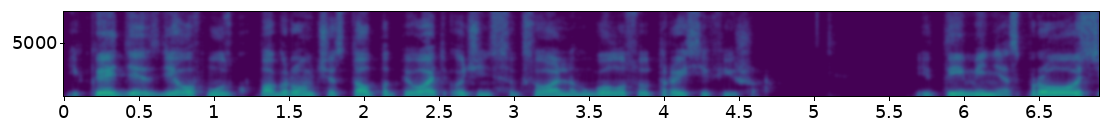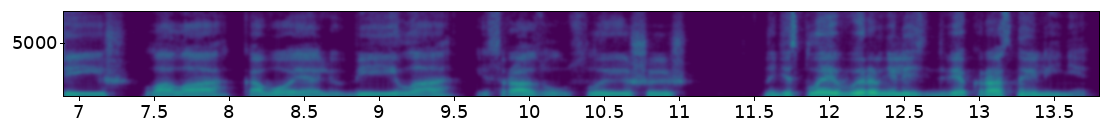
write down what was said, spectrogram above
И Кэдди, сделав музыку погромче, стал подпевать очень сексуальному голосу Трейси Фишер. «И ты меня спросишь, Лала, кого я любила, и сразу услышишь». На дисплее выровнялись две красные линии.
